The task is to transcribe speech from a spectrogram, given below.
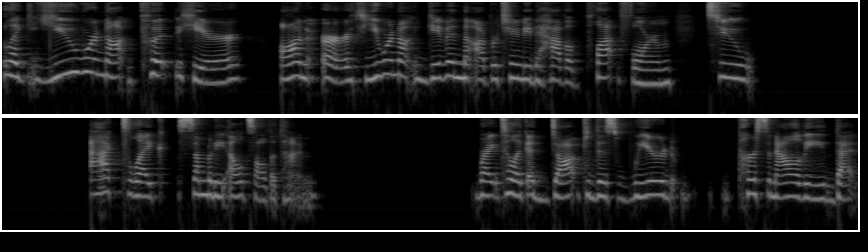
like you were not put here on earth, you were not given the opportunity to have a platform to act like somebody else all the time. Right? To like adopt this weird personality that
